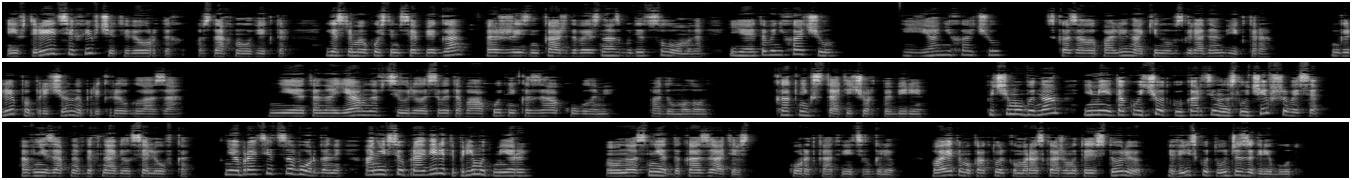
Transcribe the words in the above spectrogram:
«И в-третьих, и в-четвертых», – вздохнул Виктор. «Если мы пустимся в бега, жизнь каждого из нас будет сломана. Я этого не хочу». «И я не хочу», — сказала Полина, окинув взглядом Виктора. Глеб обреченно прикрыл глаза. «Нет, она явно втюрилась в этого охотника за акулами», — подумал он. «Как ни кстати, черт побери». «Почему бы нам, имея такую четкую картину случившегося, а внезапно вдохновился Левка, не обратиться в органы, они все проверят и примут меры». «У нас нет доказательств», – коротко ответил Глеб. Поэтому, как только мы расскажем эту историю, Витьку тут же загребут.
